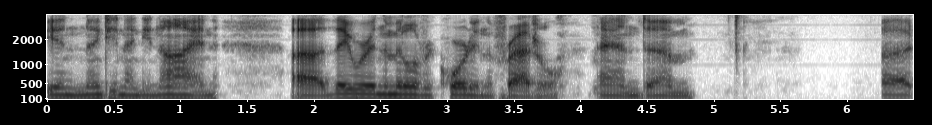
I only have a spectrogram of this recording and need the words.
in 1999, uh, they were in the middle of recording the Fragile, and um, uh,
